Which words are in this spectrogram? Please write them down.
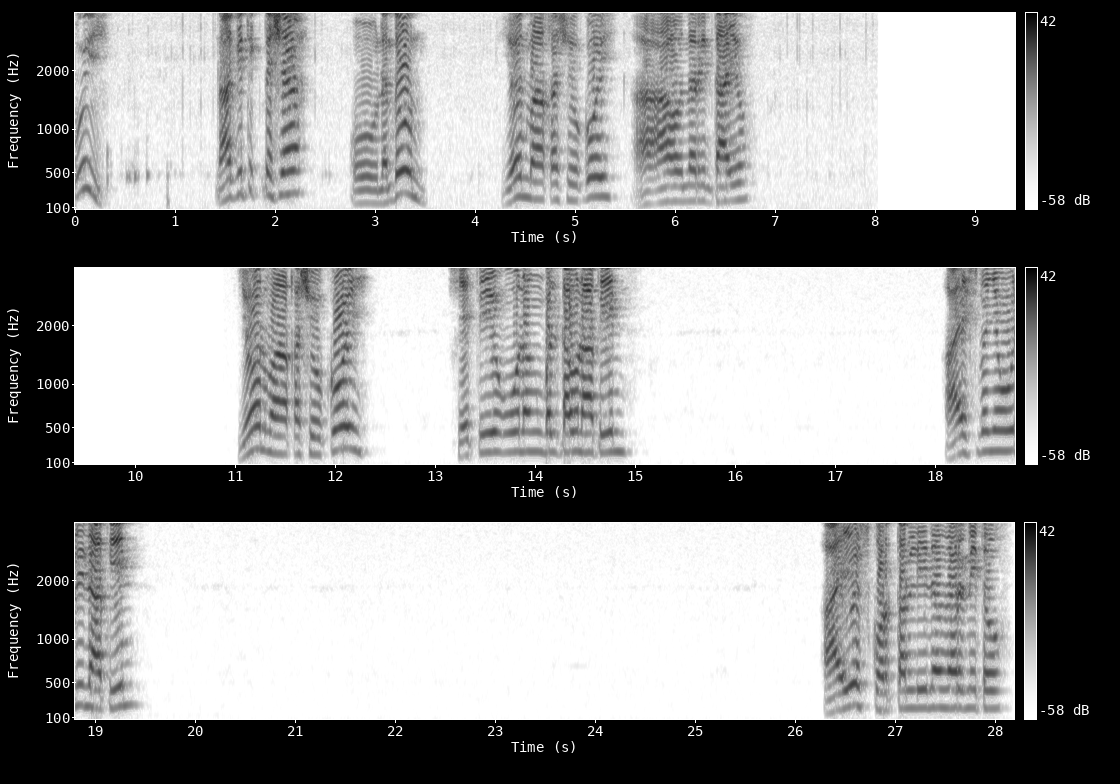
Uy! Nagitik na siya. Oh, nandun. Yun mga kasyukoy. Aahon na rin tayo. Yon mga kasyukoy. Ito yung unang baltaw natin. Ayos ba yung huli natin? Ayos, kwartang linaw na rin ito.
